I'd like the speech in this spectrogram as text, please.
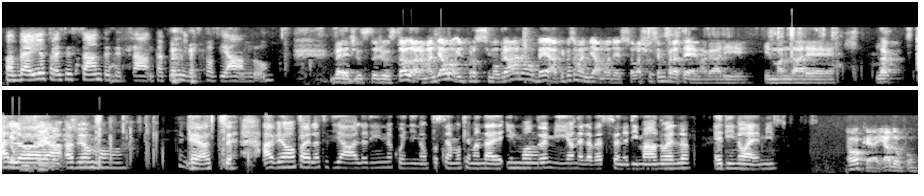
Vabbè, io tra i 60 e i 70, quindi mi sto avviando. Beh, giusto, giusto. Allora, mandiamo il prossimo brano. Bea, che cosa mandiamo adesso? Lascio sempre a te magari il mandare la... Allora, abbiamo... Grazie. Abbiamo parlato di Aladdin, quindi non possiamo che mandare Il mondo è mio nella versione di Manuel e di Noemi. Ok, a dopo.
